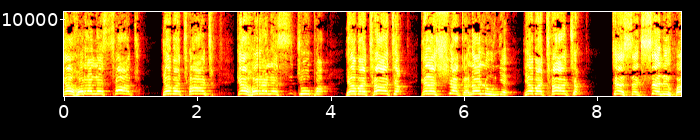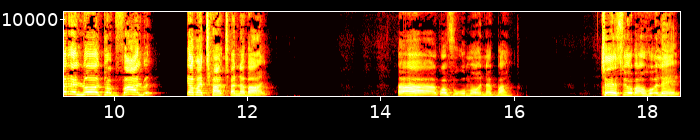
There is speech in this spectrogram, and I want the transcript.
ngehora lesithathu yabathatha ngehora lesithupha yabathatha ngelesishaga lolunye yabathatha. The sekusele ihora lodwa kuvalwe. Yabathatha nabayo ah kwavuka umona kubantu. The siyobaholela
